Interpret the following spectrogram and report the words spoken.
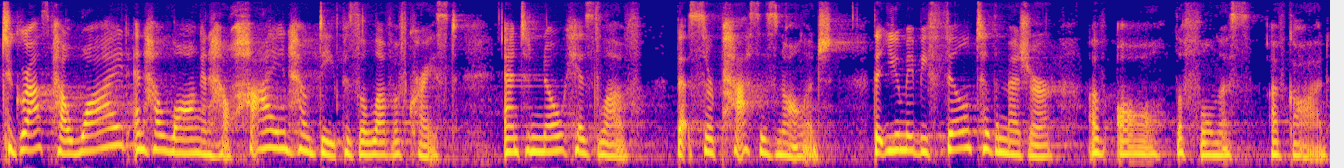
to grasp how wide and how long and how high and how deep is the love of Christ, and to know his love that surpasses knowledge, that you may be filled to the measure of all the fullness of God.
